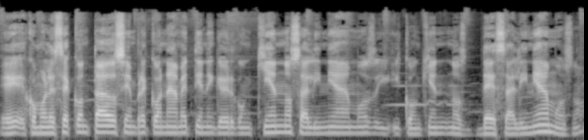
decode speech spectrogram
eh, como les he contado siempre con AME, tiene que ver con quién nos alineamos y con quién nos desalineamos, ¿no?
